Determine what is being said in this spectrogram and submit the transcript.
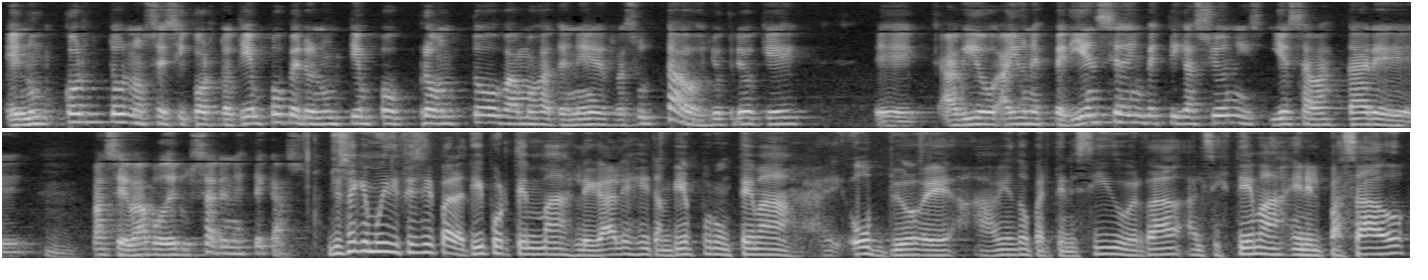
en un corto, no sé si corto tiempo, pero en un tiempo pronto vamos a tener resultados. Yo creo que eh, hay una experiencia de investigación y, esa va a estar, eh, mm. se va a poder usar en este caso. Yo sé que es muy difícil para ti por temas legales y también por un tema eh, obvio, habiendo pertenecido ¿verdad? al sistema en el pasado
